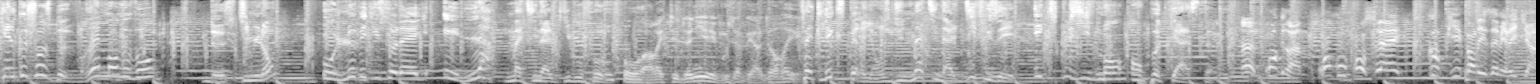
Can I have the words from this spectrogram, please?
Quelque chose de vraiment nouveau? De stimulant? Au lever du soleil et la matinale qu'il vous faut. Oh, arrêtez de nier, vous avez adoré. Faites l'expérience d'une matinale diffusée exclusivement en podcast. Un programme franco-français copié par les Américains.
